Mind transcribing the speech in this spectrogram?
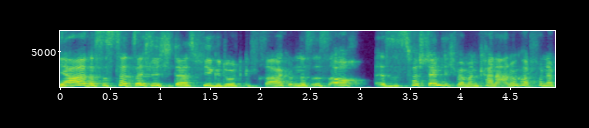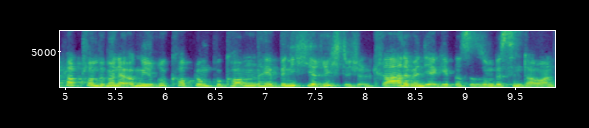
Ja, das ist tatsächlich, da ist viel Geduld gefragt und es ist auch, es ist verständlich, wenn man keine Ahnung hat von der Plattform, will man ja irgendwie Rückkopplung bekommen, hey, bin ich hier richtig? Und gerade wenn die Ergebnisse so ein bisschen dauern.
